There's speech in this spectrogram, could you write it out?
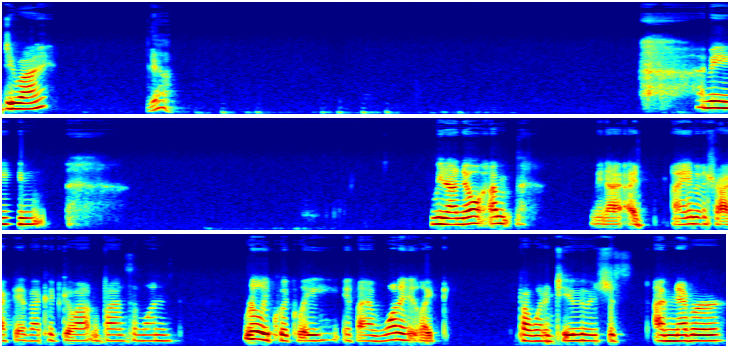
Do I? Yeah. I mean, I mean, I know I'm. I mean, I, I I am attractive. I could go out and find someone really quickly if I wanted. Like, if I wanted to. It's just I've never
